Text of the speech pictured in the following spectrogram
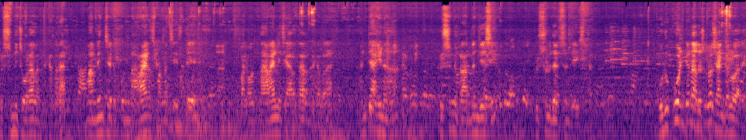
కృష్ణుని చూడాలంట కదరా? మరణించేటప్పుడు నారాయణ స్మరణ చేస్తే భగవంతు నారాయణని చేరతారంట కదరా? అంటే ఆయన కృష్ణుని ప్రార్థన చేసి కృష్ణుడి దర్శనం చేయిస్తారు. కొడుకు అంటే నా దృష్టిలో శంకర్లు వారే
